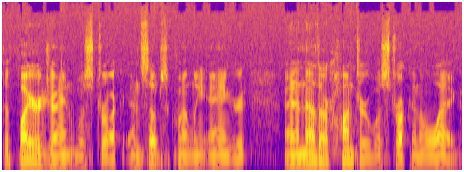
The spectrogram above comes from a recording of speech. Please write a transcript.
The fire giant was struck and subsequently angered, and another hunter was struck in the leg,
